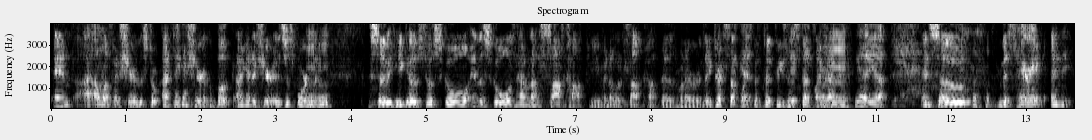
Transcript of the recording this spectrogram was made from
and I don't know if I shared the story. I think I share it in the book. I got to share it. It's just worth it. Mm-hmm. So he goes to a school, and the school is having a sock hop. You even know what a sock hop is? Whatever they dress up like the fifties and stuff like that. Mm-hmm. Yeah, yeah. And so Miss Harriet, and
